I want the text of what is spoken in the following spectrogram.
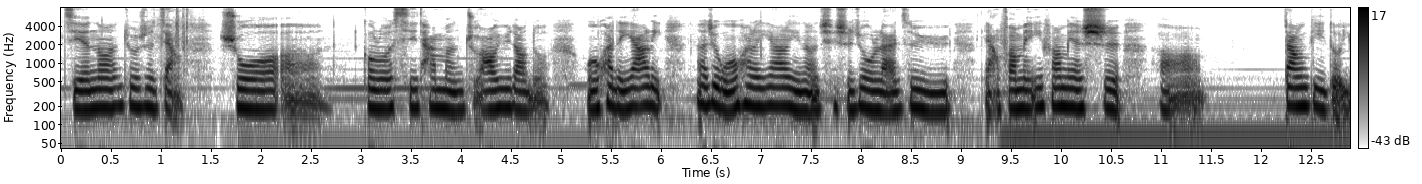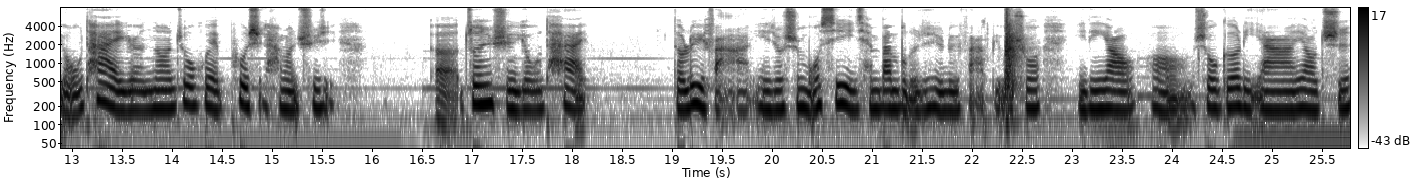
节呢，就是讲说，呃，格罗西他们主要遇到的文化的压力。那这个文化的压力呢，其实就来自于两方面，一方面是，呃，当地的犹太人呢，就会迫使他们去，呃，遵循犹太的律法，也就是摩西以前颁布的这些律法，比如说一定要，呃，受割礼呀，要吃。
